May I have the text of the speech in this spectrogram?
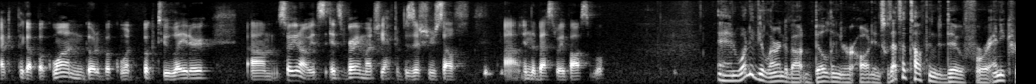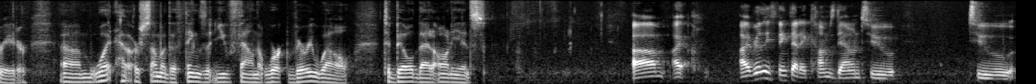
I could pick up book one and go to book one, book two later. Um, so you know, it's it's very much you have to position yourself uh, in the best way possible. And what have you learned about building your audience? Because that's a tough thing to do for any creator. Um, what are some of the things that you've found that work very well to build that audience? Um, I I really think that it comes down to to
